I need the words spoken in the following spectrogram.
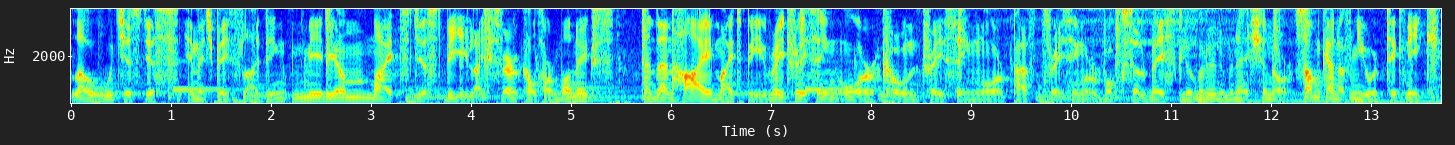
low, which is just image-based lighting, medium might just be like spherical harmonics, and then high might be ray tracing or cone tracing or path tracing or voxel based global illumination or some kind of newer technique.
